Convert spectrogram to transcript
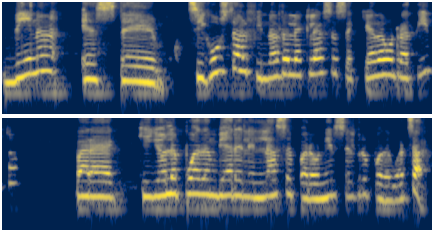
Dina, este, si gusta al final de la clase se queda un ratito para que yo le pueda enviar el enlace para unirse al grupo de WhatsApp.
